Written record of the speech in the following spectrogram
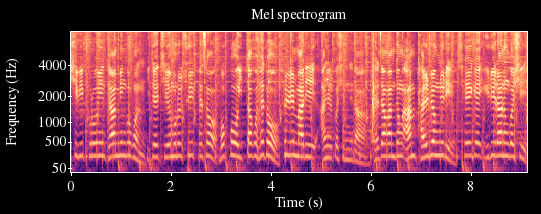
22%인 대한민국은 이제 GMO를 수입해서 먹고 있다고 해도 틀린 말이 아닐 것입니다. 대장암 등 암 발병률이 세계 1위라는 것이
